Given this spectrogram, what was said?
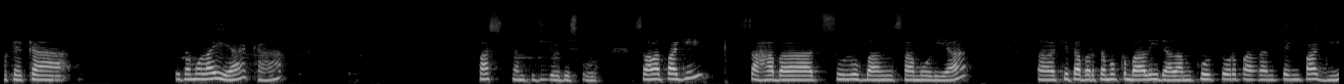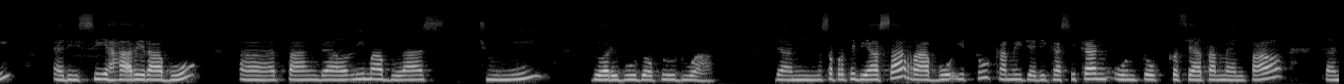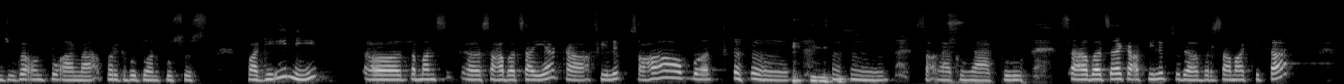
Oke, Kak. Kita mulai ya, Kak. Pas jam 7 lebih 10. Selamat pagi, sahabat Suluh Bangsa Mulia. Eh, kita bertemu kembali dalam Kultur Parenting Pagi, edisi hari Rabu, eh, tanggal 15 Juni 2022. Dan seperti biasa, Rabu itu kami dedikasikan untuk kesehatan mental dan juga untuk anak berkebutuhan khusus pagi ini uh, teman uh, sahabat saya Kak Philip sahabat. Sok ngaku-ngaku. Sahabat saya Kak Philip sudah bersama kita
